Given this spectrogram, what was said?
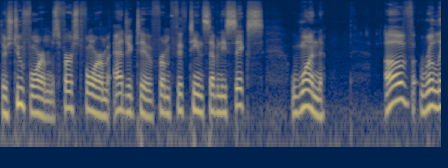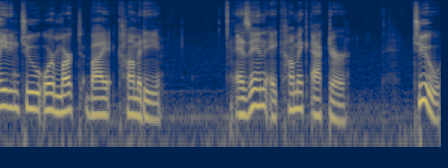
There's two forms. First form, adjective from 1576. One, of, relating to, or marked by comedy, as in a comic actor. Two,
